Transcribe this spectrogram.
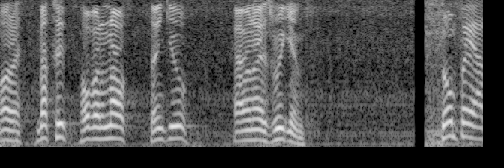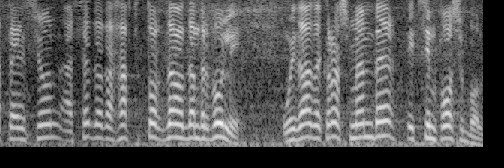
alright, that's it. Over and out. Thank you. Have a nice weekend. Don't pay attention. I said that I have to torque down the damper pulley. Without the cross member, it's impossible.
